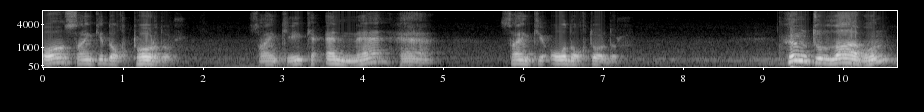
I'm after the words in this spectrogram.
O sanki doktordur. Sanki keenneha. Sanki o doktordur. Hüm tullabun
